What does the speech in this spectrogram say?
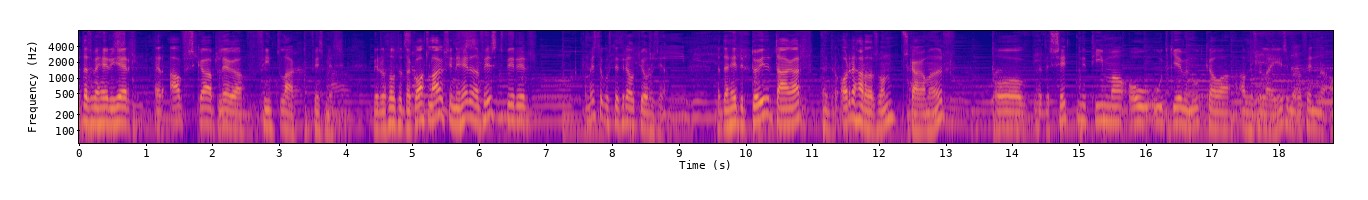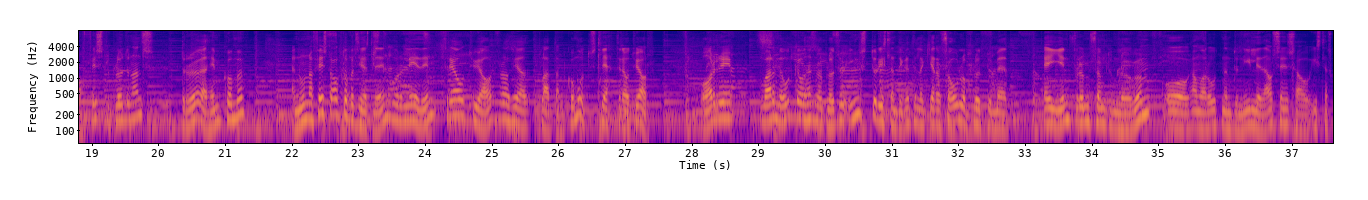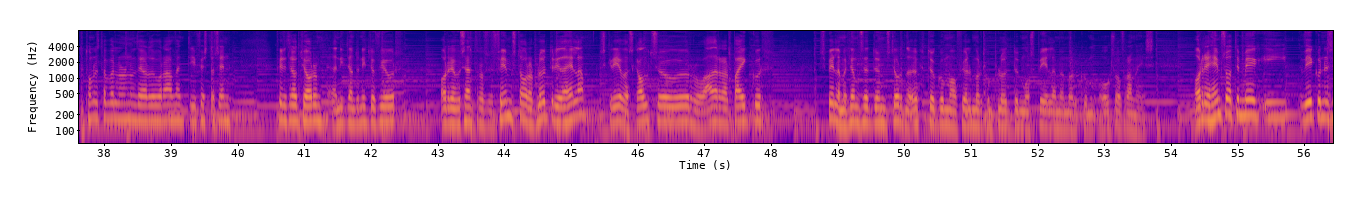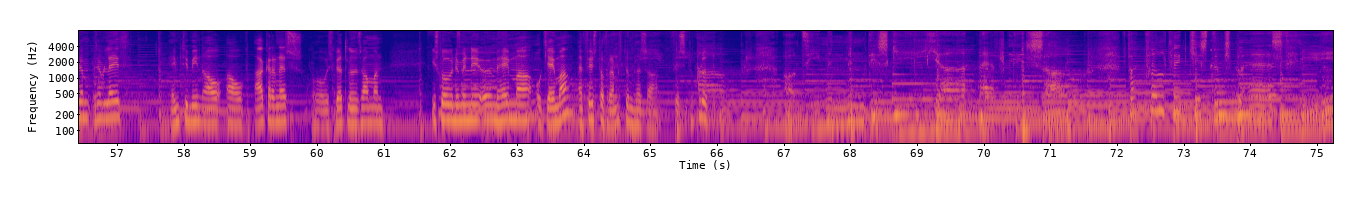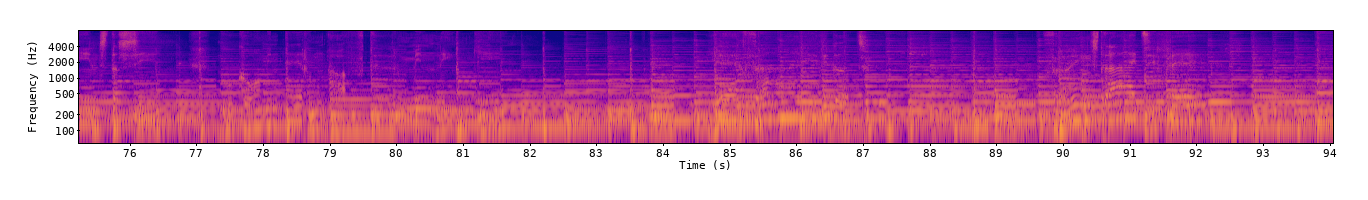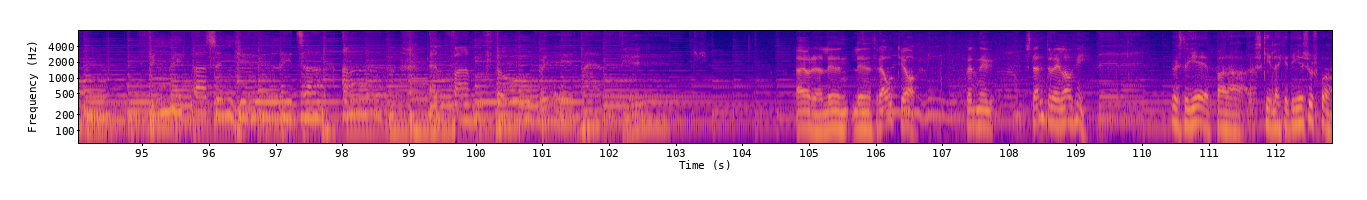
Þetta sem við heyrum hér er afskaplega fínt lag, finnst mér. Mér eru þótt þetta gott lag sín ég heyrði það fyrst fyrir minnstakosti 30 árum síðan. Þetta heitir Dauðir dagar, þetta er Orri Harðarsson, skagamæður og þetta er setni tíma óútgefin útgáfa af þessu lagi sem er að finna á fyrstu blöðunans, drögað heimkomu en núna 1. oktober síðastliðin voru liðin 30 ár frá því að platan kom út, slett 30 ár Orri var með útgáfa þessara plötu yngstur Íslandinga til að gera sóloplötu með eigin frumsöndum lögum og hann var útnendur nýlið ásins á Íslensku tónlistafölunum þegar þau voru afhendi í fyrsta sinn fyrir 30 árum eða 1994 Orri hefur sendt frá sér fimm stórar plötur í það heila skrifað skáldsögur og aðrar bækur spila með hljómsveitum, stjórna upptökum á fjölmörgum plötum og spila með mörgum og svo framvegis. Orri heimsótti mig í vikunni sem, sem leið heimtí mín á, á Akranes og við spjöllum saman í stofunum minni um heima og geima en fyrst og fremst um þessa fyrstu blötu Og tíminn myndi skilja eftir sár. Fökkföld við kistum spless í einsta sinn. Nú komin er hún aftur liðin, liðin 30 ár. Hvernig stendur eiginlega á því? Veistu, ég bara skil ekkert í þessu sko.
